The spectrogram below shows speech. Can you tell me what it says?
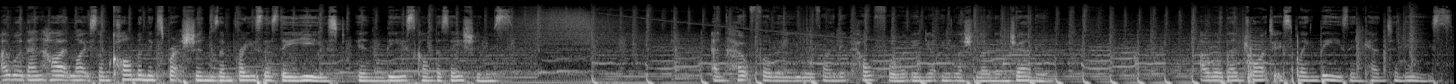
I will then highlight some common expressions and phrases they used in these conversations. And hopefully, you will find it helpful in your English learning journey. I will then try to explain these in Cantonese.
